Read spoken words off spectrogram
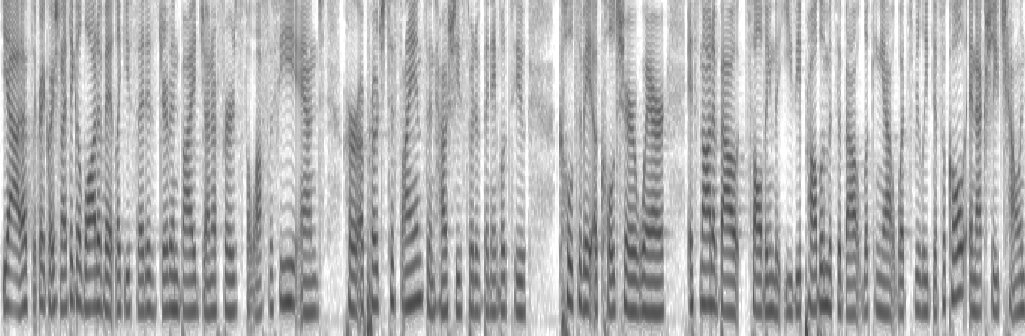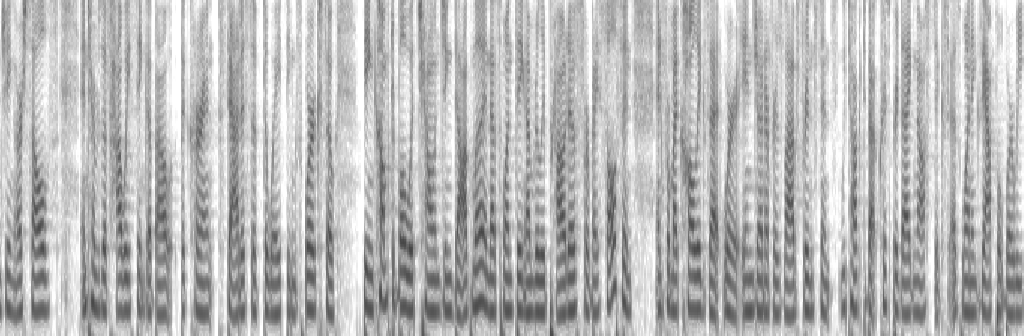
Yeah, that's a great question. I think a lot of it, like you said, is driven by Jennifer's philosophy and her approach to science and how she's sort of been able to cultivate a culture where it's not about solving the easy problem. It's about looking at what's really difficult and actually challenging ourselves in terms of how we think about the current status of the way things work. So being comfortable with challenging dogma. And that's one thing I'm really proud of for myself and, and for my colleagues that were in Jennifer's lab. For instance, we talked about CRISPR diagnostics as one example where we,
